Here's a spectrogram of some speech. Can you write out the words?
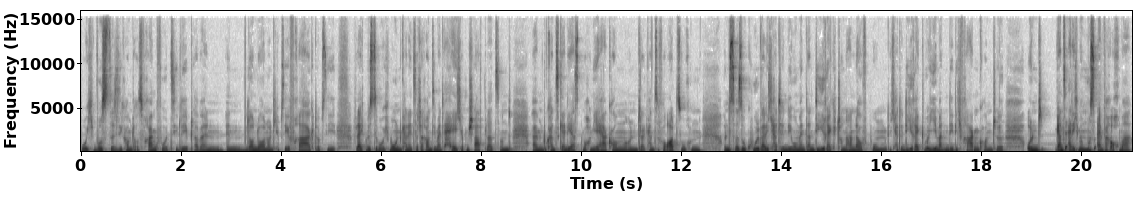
wo ich wusste, sie kommt aus Frankfurt, sie lebt aber in, in London und ich habe sie gefragt, ob sie vielleicht wüsste, wo ich wohnen kann etc. Und sie meinte, hey, ich habe einen Schlafplatz und ähm, du kannst gerne die ersten Wochen hierher kommen und da kannst du vor Ort suchen. Und es war so cool, weil ich hatte in dem Moment dann direkt schon einen Anlaufpunkt. Ich hatte direkt jemanden, den ich fragen konnte. Und ganz ehrlich, man muss einfach auch mal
